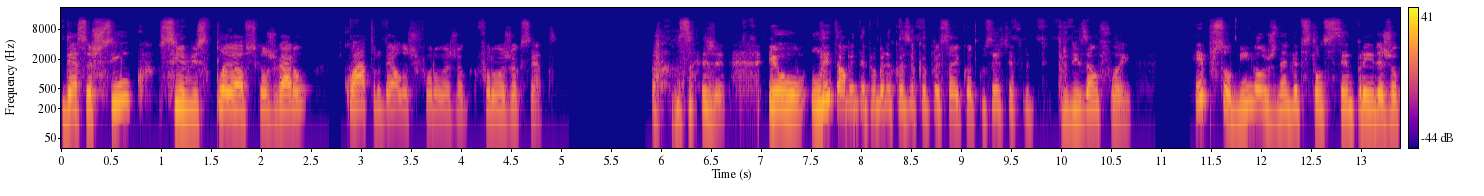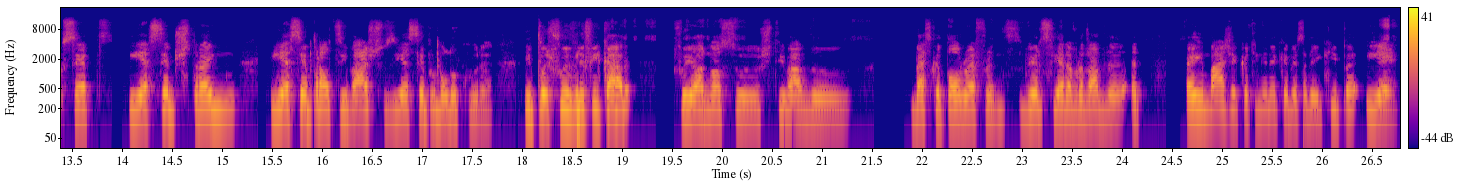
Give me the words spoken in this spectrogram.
Dessas cinco series de playoffs que eles jogaram, quatro delas foram a jogo, foram a jogo 7. Ou seja, eu literalmente a primeira coisa que eu pensei quando comecei esta previsão foi: impressão minha, os Nuggets estão sempre a ir a jogo 7 e é sempre estranho e é sempre altos e baixos e é sempre uma loucura. E depois fui verificar, fui ao nosso estimado Basketball Reference ver se era verdade a, a imagem que eu tinha na cabeça da equipa e é.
